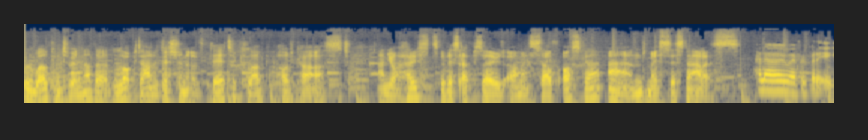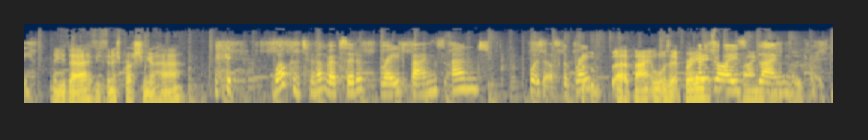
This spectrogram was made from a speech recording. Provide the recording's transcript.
and welcome to another lockdown edition of Theatre Club Podcast. And your hosts for this episode are myself, Oscar, and my sister, Alice. Hello, everybody. Are you there? Have you finished brushing your hair? Welcome to another episode of Braid, Bangs, and what is it, Oscar? Braid, Uh, bang, what was it? Braid? blow dries, bang, blang. blow dries.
